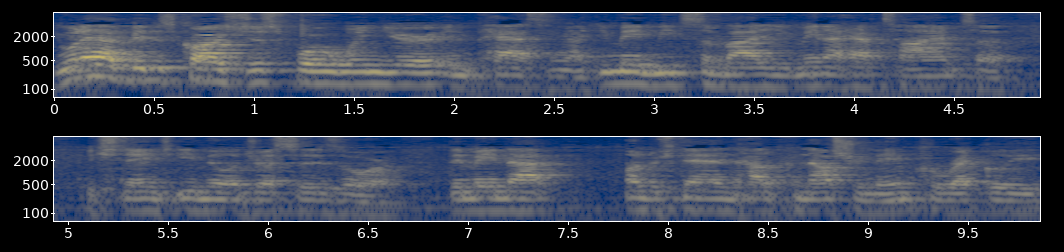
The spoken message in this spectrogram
You want to have business cards just for when you're in passing. Like you may meet somebody, you may not have time to exchange email addresses, or they may not understand how to pronounce your name correctly.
